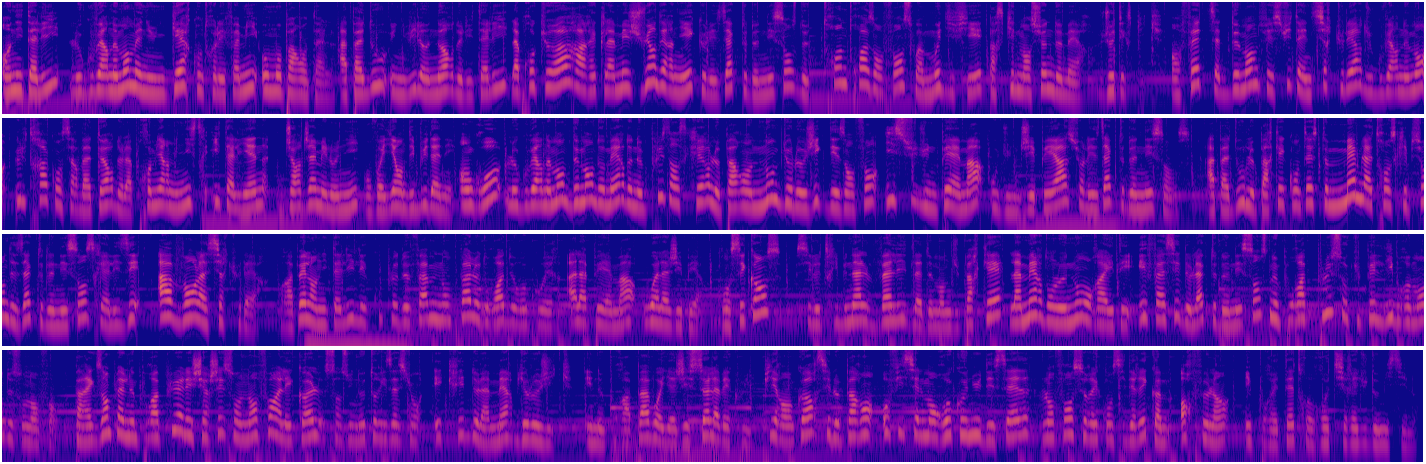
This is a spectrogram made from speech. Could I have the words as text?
En Italie, le gouvernement mène une guerre contre les familles homoparentales. À Padoue, une ville au nord de l'Italie, la procureure a réclamé juin dernier que les actes de naissance de 33 enfants soient modifiés parce qu'ils mentionnent de mère. Je t'explique. En fait, cette demande fait suite à une circulaire du gouvernement ultra-conservateur de la première ministre italienne, Giorgia Meloni, envoyée en début d'année. En gros, le gouvernement demande aux mères de ne plus inscrire le parent non biologique des enfants issus d'une PMA ou d'une GPA sur les actes de naissance. À Padoue, le parquet conteste même la transcription des actes de naissance réalisés avant la circulaire. Pour rappel, en Italie, les couples de femmes n'ont pas le droit de recourir à la PMA ou à la GPA. Conséquence, si le tribunal valide la demande du parquet, la mère dont le nom aura été effacé de l'acte de naissance ne pourra plus s'occuper librement de son enfant. Par exemple, elle ne pourra plus aller chercher son enfant à l'école sans une autorisation écrite de la mère biologique, et ne pourra pas voyager seule avec lui. Pire encore, si le parent officiellement reconnu décède, l'enfant serait considéré comme orphelin et pourrait être retiré du domicile.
